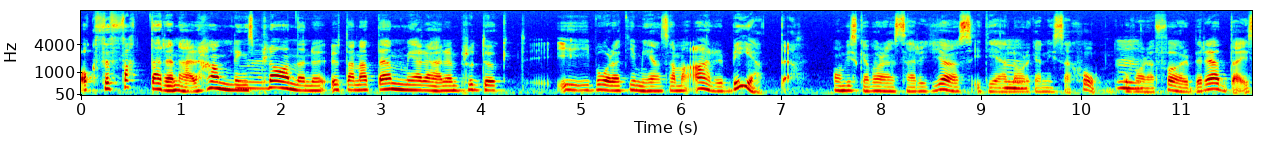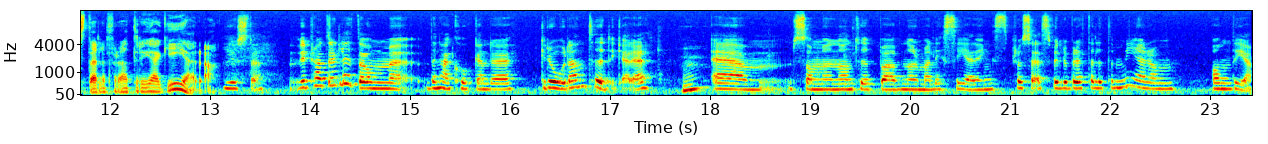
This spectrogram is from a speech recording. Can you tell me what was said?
och författar den här handlingsplanen utan att den mer är en produkt i vårt gemensamma arbete. Om vi ska vara en seriös ideell organisation och vara förberedda istället för att reagera. Just det. Vi pratade lite om den här kokande grodan tidigare. Ehm, som någon typ av normaliseringsprocess. Vill du berätta lite mer om, om det?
